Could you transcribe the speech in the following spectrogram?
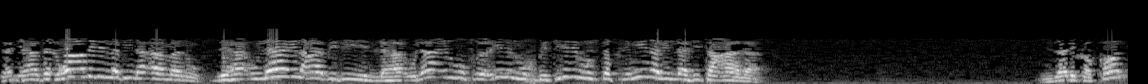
لأن هذا الوعد للذين آمنوا لهؤلاء العابدين لهؤلاء المطيعين المخبتين المستسلمين لله تعالى. لذلك قال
